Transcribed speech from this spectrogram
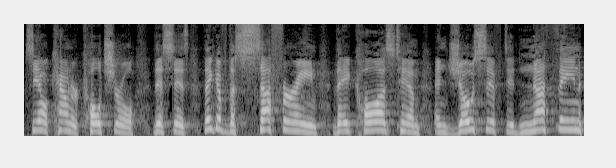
See how countercultural this is. Think of the suffering they caused him, and Joseph did nothing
